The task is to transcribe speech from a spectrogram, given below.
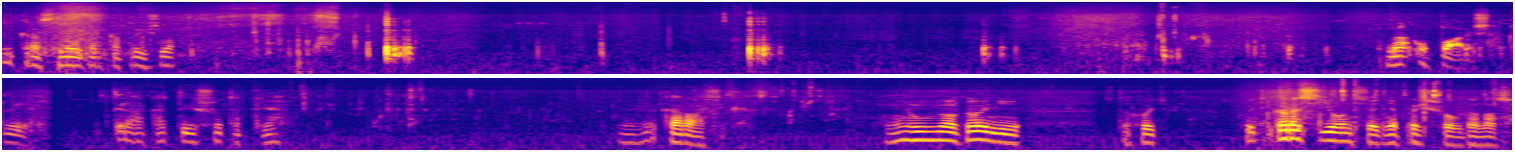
І краснопарка прийшла. На опариша клює. Так, а ти що таке? Вже карасик. Ну, на коні. Та хоч, хоч карасьйон сьогодні прийшов до нас.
